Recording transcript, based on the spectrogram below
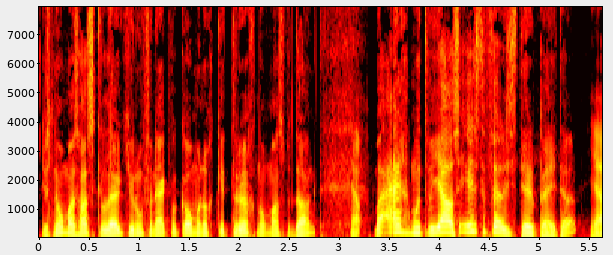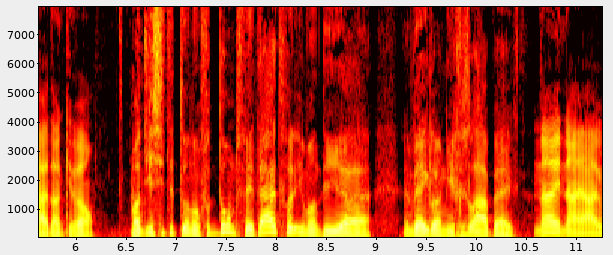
Dus nogmaals, hartstikke leuk. Jeroen van Eck, we komen nog een keer terug. Nogmaals bedankt. Ja. Maar eigenlijk moeten we jou als eerste feliciteren, Peter. ja, dankjewel. Want je ziet er toch nog verdomd fit uit voor iemand die eh, een week lang niet geslapen heeft. Nee, nou ja, ik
